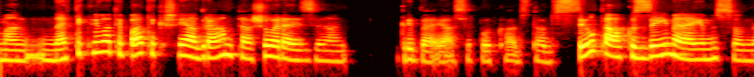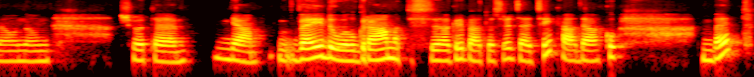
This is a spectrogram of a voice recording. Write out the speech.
man netik ļoti patika šajā grāmatā. Šoreiz gribējās varbūt kādus tādus siltākus zīmējumus un, un, un šo te jā, veidolu grāmatas gribētos redzēt citādāku. Bet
